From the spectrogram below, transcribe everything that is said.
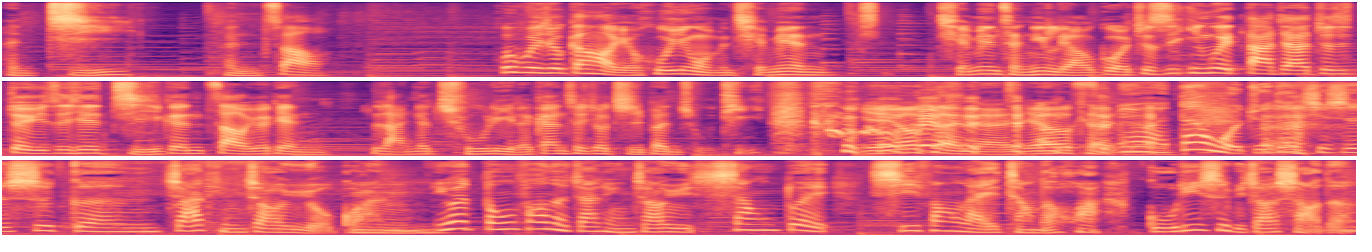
很急很躁，会不会就刚好也呼应我们前面前面曾经聊过，就是因为大家就是对于这些急跟躁有点懒得处理了，干脆就直奔主题，也有可能，也有可能。因为，但我觉得其实是跟家庭教育有关，嗯、因为东方的家庭教育相对西方来讲的话，鼓励是比较少的。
